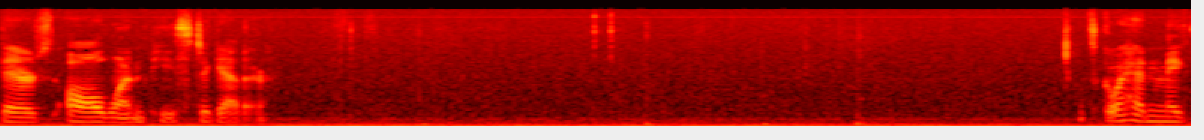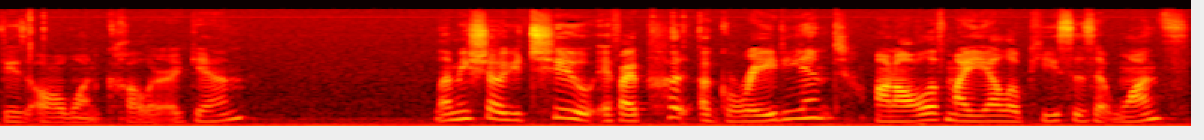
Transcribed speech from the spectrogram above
There's all one piece together. Let's go ahead and make these all one color again. Let me show you too, if I put a gradient on all of my yellow pieces at once,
